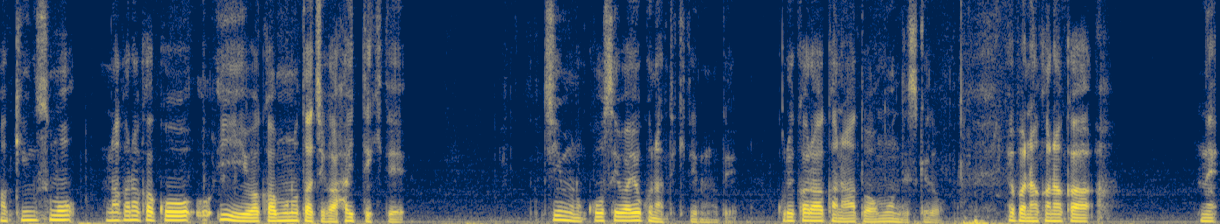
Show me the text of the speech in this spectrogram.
まあ、キングスもなかなかこういい若者たちが入ってきてチームの構成は良くなってきてるのでこれからかなとは思うんですけどやっぱなかなかね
